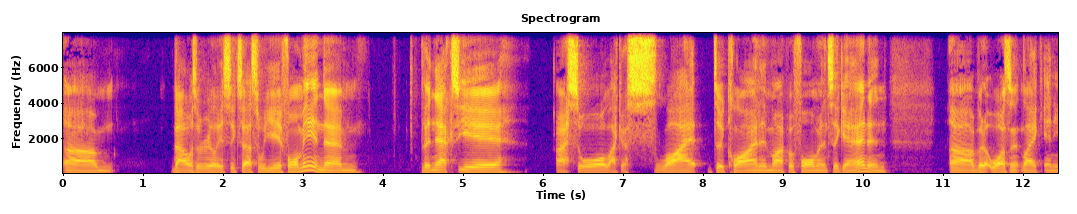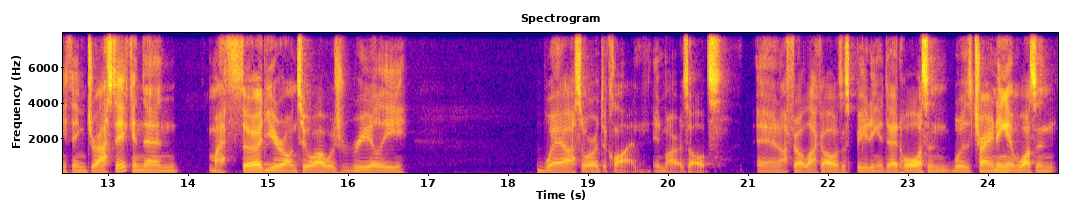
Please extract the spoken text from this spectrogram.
um, that was a really successful year for me. And then the next year, I saw like a slight decline in my performance again, and uh, but it wasn't like anything drastic. And then my third year on tour, I was really where I saw a decline in my results, and I felt like I was just beating a dead horse and was training and wasn't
